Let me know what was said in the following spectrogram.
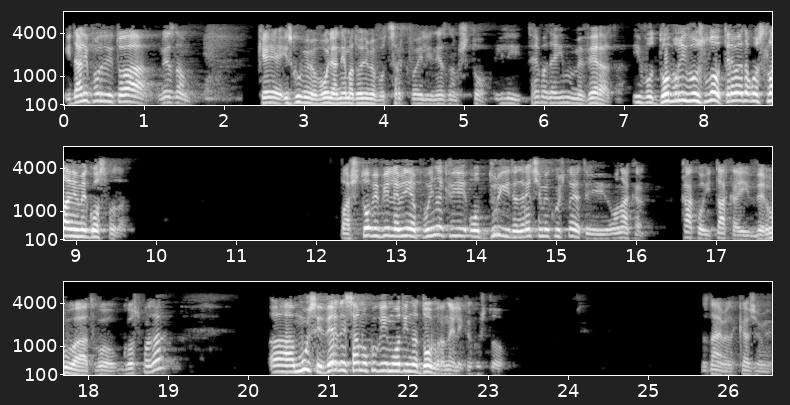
И дали поради тоа, не знам, ќе изгубиме волја, нема да одиме во црква или не знам што. Или треба да имаме верата. И во добро и во зло треба да го славиме Господа. Па што би биле ние поинакви од другите, да речеме, кои што ете и онака, како и така и веруваат во Господа, а, му се верни само кога им оди на добро, нели, како што знаеме да кажеме.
